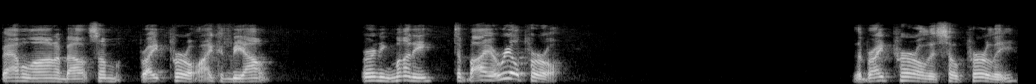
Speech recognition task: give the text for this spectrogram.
babble on about some bright pearl? I could be out earning money to buy a real pearl. The bright pearl is so pearly,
